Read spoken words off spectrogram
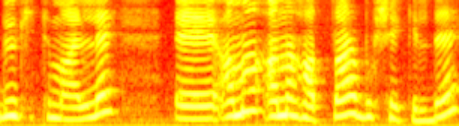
Büyük ihtimalle e, ama ana hatlar bu şekilde.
